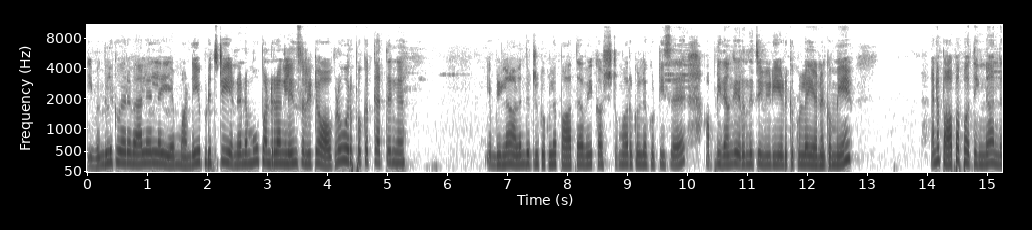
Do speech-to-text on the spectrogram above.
இவங்களுக்கு வேறு வேலை இல்லை. என் மண்டையை பிடிச்சிட்டு என்னென்னமோ பண்ணுறாங்களேன்னு சொல்லிட்டு அவ்வளோ ஒரு பக்கம் கத்துங்க. இப்படிலாம் அளந்துட்டுருக்கக்குள்ளே பார்த்தாவே கஷ்டமாக இருக்குல்ல குட்டீஸை அப்படி தாங்க இருந்துச்சு வீடியோ எடுக்கக்குள்ளே எனக்குமே. ஆனால் பாப்பா பார்த்திங்கன்னா அந்த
